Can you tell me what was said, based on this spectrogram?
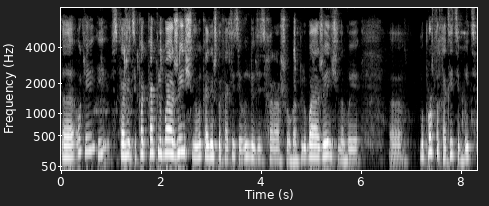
Э, окей, и скажите, как, как любая женщина, вы, конечно, хотите выглядеть хорошо. Как любая женщина, вы ну, просто хотите быть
